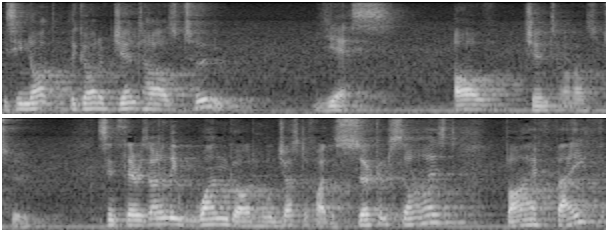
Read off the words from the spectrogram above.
Is he not the God of Gentiles too? Yes, of Gentiles too since there is only one God who will justify the circumcised by faith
